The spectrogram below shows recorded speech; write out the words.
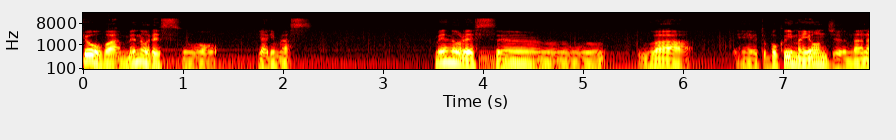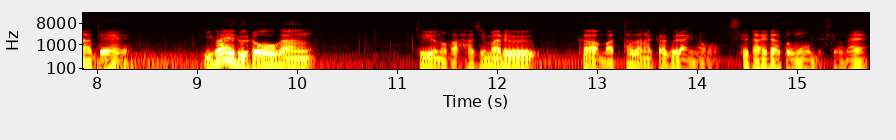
今日は目のレッスンをやります。目のレッスンは、えーと、僕今47でいわゆる老眼というのが始まるか真っ只中ぐらいの世代だと思うんですよね。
